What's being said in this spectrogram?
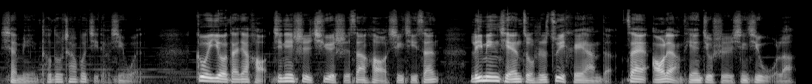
下面偷偷插播几条新闻。各位友，大家好，今天是七月十三号，星期三。黎明前总是最黑暗的，再熬两天就是星期五了。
